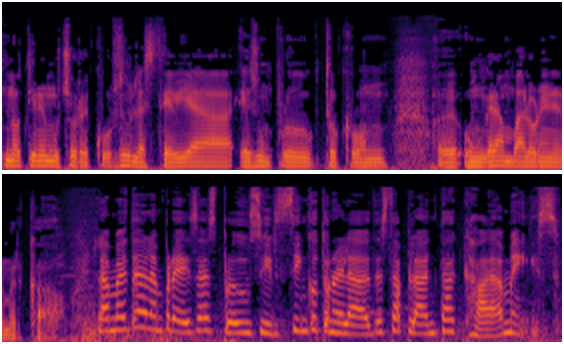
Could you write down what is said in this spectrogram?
no tienen muchos recursos, la stevia es un producto con eh, un gran valor en el mercado. La meta de la empresa es producir 5 toneladas de esta planta cada mes.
